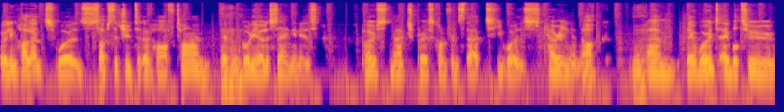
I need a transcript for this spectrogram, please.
Erling Haaland was substituted at half time. Pep Mhm. Guardiola saying in his post match press conference that he was carrying a knock. Mhm. Um, they weren't able to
